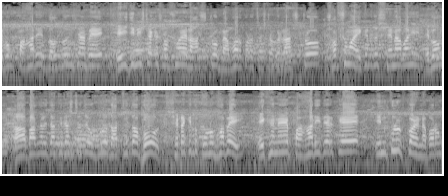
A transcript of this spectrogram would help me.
এবং পাহাড়ির দ্বন্দ্ব হিসাবে এই জিনিসটাকে সবসময় রাষ্ট্র ব্যবহার করার চেষ্টা করে। রাষ্ট্র সবসময় এখানে যে সেনাবাহিনী এবং বাঙালি জাতি রাষ্ট্রের যে উগ্র জাতীয়তা বোধ, সেটা কিন্তু কোনোভাবেই এখানে পাহাড়িদেরকে ইনক্লুড করে না বরং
